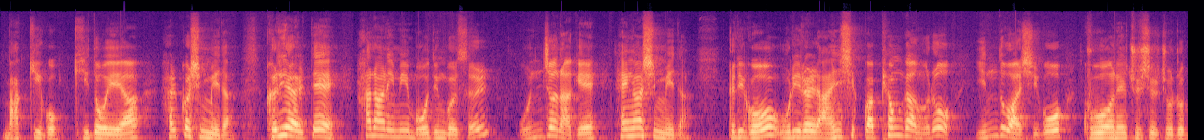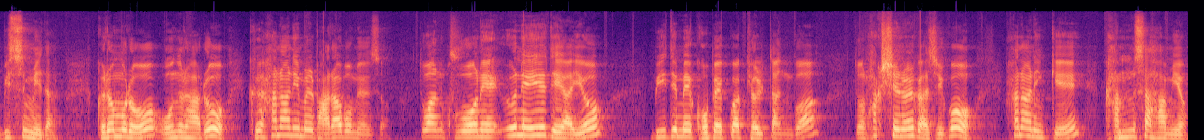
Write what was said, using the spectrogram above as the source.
맡기고 기도해야 할 것입니다. 그리야 할때 하나님이 모든 것을 온전하게 행하십니다. 그리고 우리를 안식과 평강으로 인도하시고 구원해 주실 줄로 믿습니다. 그러므로 오늘 하루 그 하나님을 바라보면서 또한 구원의 은혜에 대하여 믿음의 고백과 결단과 또 확신을 가지고 하나님께 감사하며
